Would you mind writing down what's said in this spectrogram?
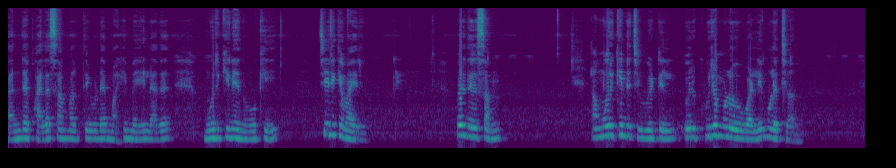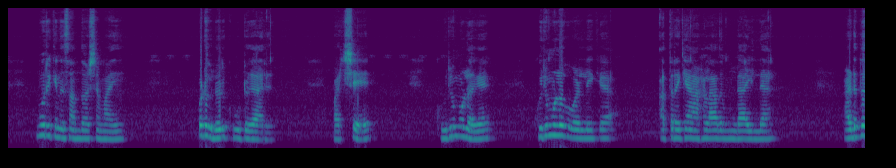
തന്റെ ഫലസമൃദ്ധിയുടെ മഹിമയിൽ അത് മുരുക്കിനെ നോക്കി ചിരിക്കുമായിരുന്നു. ഒരു ദിവസം ആ മുരുക്കിന്റെ ചുവട്ടിൽ ഒരു കുരുമുളക് വള്ളി മുളച്ചു വന്നു. മുരുക്കിന് സന്തോഷമായി ഒടുവിലൊരു കൂട്ടുകാരൻ. പക്ഷേ കുരുമുളക് കുരുമുളക് വള്ളിക്ക് അത്രയ്ക്ക് ആഹ്ലാദമുണ്ടായില്ല അടുത്ത്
